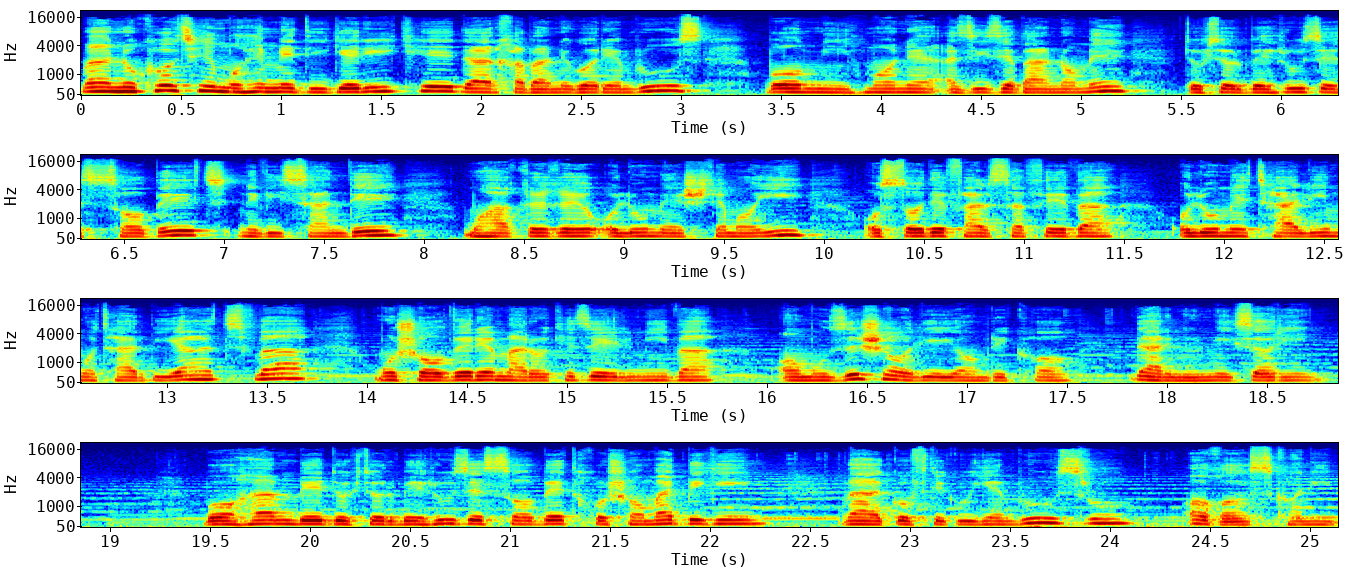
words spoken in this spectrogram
و نکات مهم دیگری که در خبرنگار امروز با میهمان عزیز برنامه دکتر بهروز ثابت نویسنده محقق علوم اجتماعی استاد فلسفه و علوم تعلیم و تربیت و مشاور مراکز علمی و آموزش عالی آمریکا در میون می‌گذاریم. با هم به دکتر بهروز ثابت خوش آمد بگیم و گفتگوی امروز رو آغاز کنیم.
